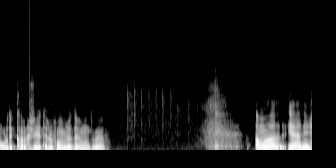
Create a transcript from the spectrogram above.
Oradaki kargaşaya telefon bile dayanmadı be. Ama yani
